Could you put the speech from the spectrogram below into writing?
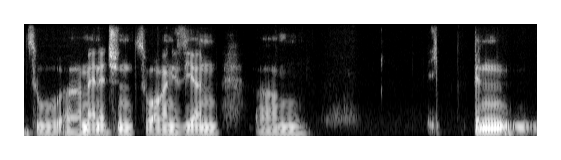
zu äh, managen, zu organisieren. Ähm, bin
